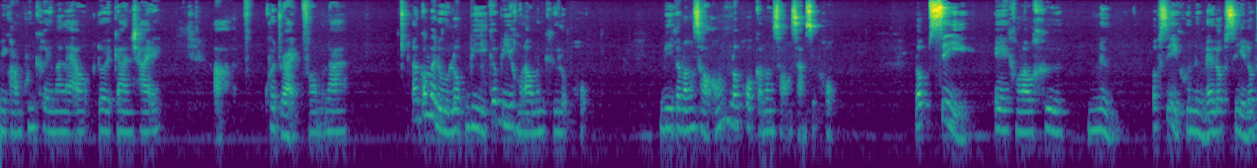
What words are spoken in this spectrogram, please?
มีความคุ้นเคยมาแล้ว โดยการใช้ quadratic formula แล้วก็มาดูลบ b ก็ b ของเรามันคือลบ6 b กำลังสองลบ6กำลังสอง36ลบ4 a ของเราคือ 1 ลบ4คูณ1ได้ลบ4ลบ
